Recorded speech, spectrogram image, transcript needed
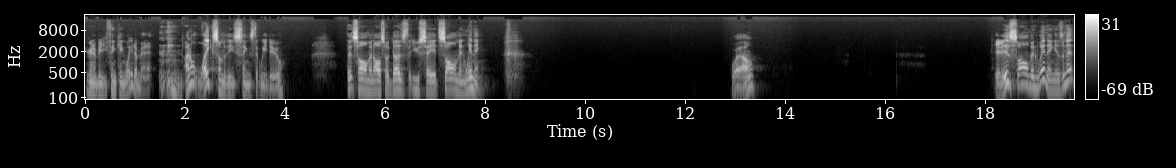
you're going to be thinking, wait a minute, I don't like some of these things that we do. That Solomon also does, that you say it's Solomon winning. well, it is Solomon winning, isn't it?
